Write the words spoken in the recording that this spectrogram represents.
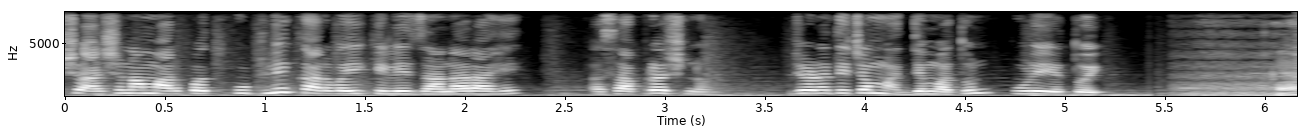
शासनामार्फत कुठली कारवाई केली जाणार आहे? असा प्रश्न जनतेच्या माध्यमातून पुढे येतोय. हा?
